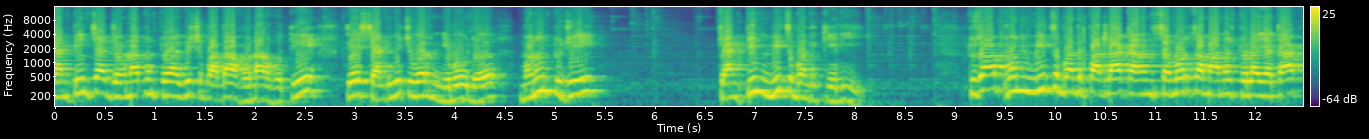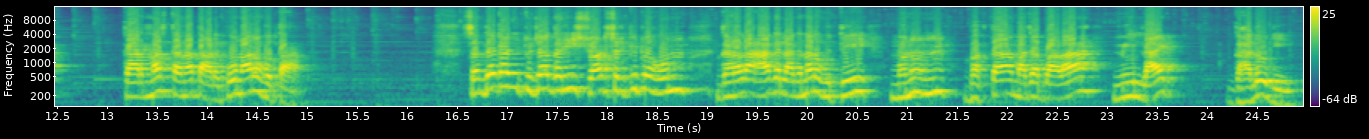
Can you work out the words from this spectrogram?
कॅन्टीनच्या जेवणातून तुला विषबाधा होणार होती. ते सँडविचवर निभवलं. म्हणून तुझी कॅन्टीन मीच बंद केली. तुझा फोन मीच बंद पाडला कारण समोरचा माणूस तुला एका कारणास्थानात अडकवणार होता. संध्याकाळी तुझ्या घरी शॉर्ट सर्किट होऊन घराला आग लागणार होती म्हणून भक्ता माझ्या बाळा मी लाइट घालवली.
